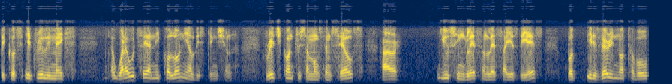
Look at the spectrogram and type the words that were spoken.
because it really makes what I would say a colonial distinction. Rich countries amongst themselves are using less and less ISDS, but it is very notable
